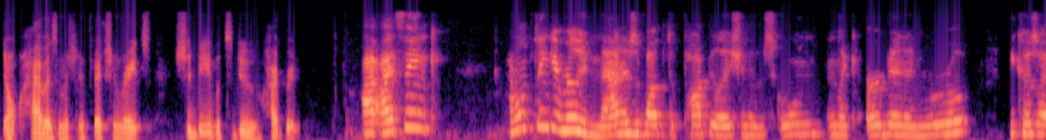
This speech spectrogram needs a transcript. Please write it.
don't have as much infection rates should be able to do hybrid. I, I think i don't think it really matters about the population of the school and, like urban and rural because I,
